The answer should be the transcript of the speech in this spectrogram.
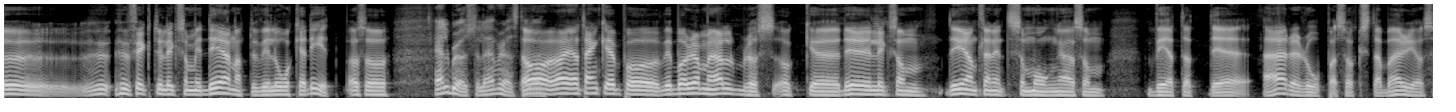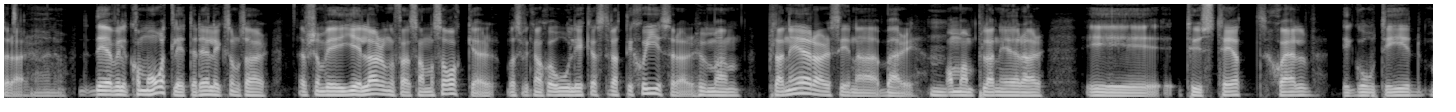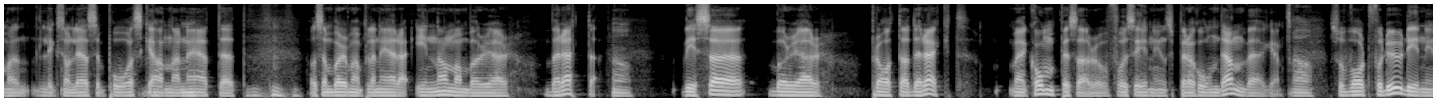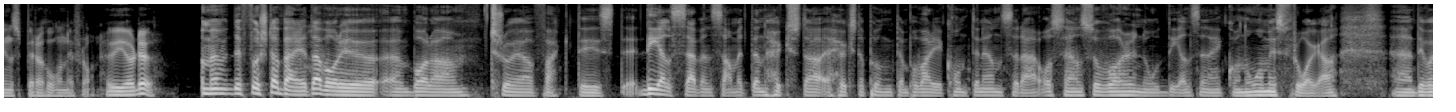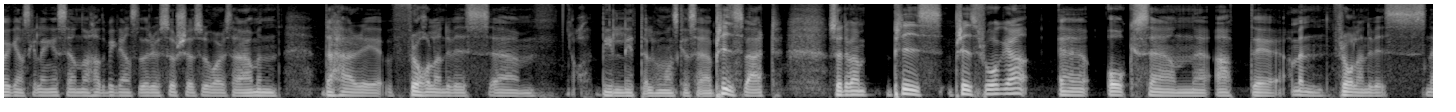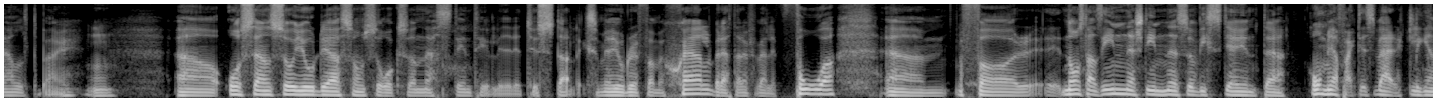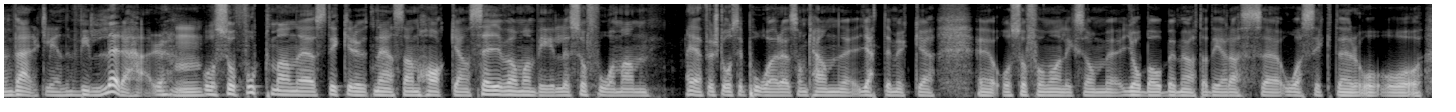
hur, hur fick du liksom idén att du ville åka dit? Alltså, Elbrus eller Everest? eller? ja, nej, jag tänker på, vi börjar med Elbrus och eh, det är liksom, det är egentligen inte så många som vet att det är Europas högsta berg och sådär. Det jag vill komma åt lite, det är liksom så här, eftersom vi gillar ungefär samma saker, fast vi kanske har olika strategi sådär, hur man planerar sina berg. Mm. Om man planerar i tysthet själv, i god tid, man liksom läser på, skannar Mm. nätet och sen börjar man planera innan man börjar berätta. Ja. Vissa börjar prata direkt med kompisar och få sin inspiration den vägen. Ja. Så vart får du din inspiration ifrån? Hur gör du? Men det första berget, där var det ju eh, bara, tror jag faktiskt, dels Seven Summit, den högsta, högsta punkten på varje kontinent sådär. Och sen så var det nog dels en ekonomisk fråga. Eh, det var ju ganska länge sedan och hade begränsade resurser så då var det så här, ja, men det här är förhållandevis ehm, ja, billigt eller vad man ska säga, prisvärt. Så det var en pris, prisfråga eh, och sen att det ja, men förhållandevis snällt berg. Mm. Uh, och sen så gjorde jag som så också nästintill i det tysta. Liksom. Jag gjorde det för mig själv, berättade för väldigt få. Um, för eh, någonstans innerst inne så visste jag ju inte om jag faktiskt verkligen, verkligen ville det här. Mm. Och så fort man eh, sticker ut näsan, hakan, säger vad man vill så får man förstå sig på det som kan jättemycket och så får man liksom jobba och bemöta deras åsikter och, och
